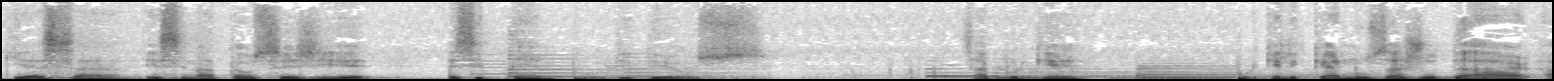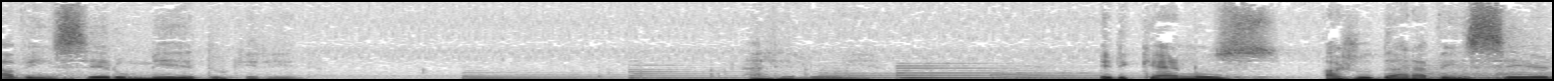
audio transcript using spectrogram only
Que essa, esse Natal seja esse tempo de Deus. Sabe por quê? Porque Ele quer nos ajudar a vencer o medo, querido. Aleluia. Ele quer nos ajudar a vencer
